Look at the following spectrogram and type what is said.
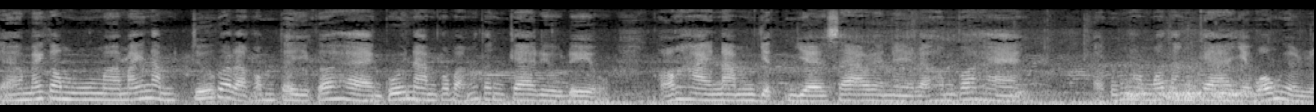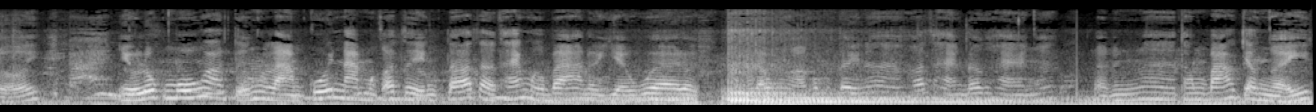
Dạ, mấy công mấy năm trước đó là công ty có hàng cuối năm có bản tăng ca đều đều khoảng 2 năm dịch về sau đây này là không có hàng là cũng không có tăng ca giờ bốn giờ rưỡi. Nhiều lúc muốn tưởng làm cuối năm mà có tiền tết là tháng 13 rồi về quê rồi. Đâu ngờ à, công ty nó hết hàng đơn hàng á là nó thông báo cho nghỉ.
